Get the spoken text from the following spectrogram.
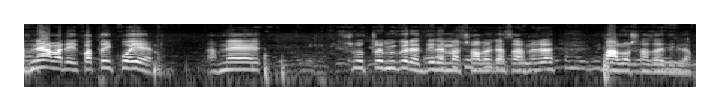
আপনি আমার এই কথাই কইেন আপনি সূত্রমি করে দিলেন না, সবার কাছে আপনারা ভালো সাজাই দিলাম।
